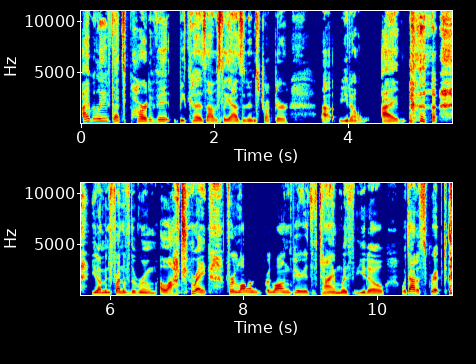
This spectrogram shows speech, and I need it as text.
I believe that's part of it because obviously, as an instructor, uh, you know, I you know, I'm in front of the room a lot, right? For long for long periods of time with, you know, without a script.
